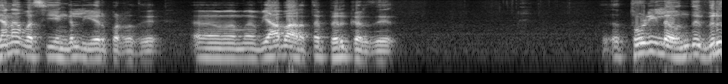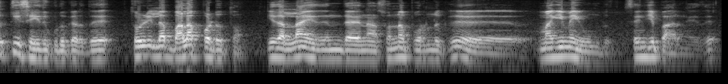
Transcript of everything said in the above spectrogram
ஜனவசியங்கள் ஏற்படுறது வியாபாரத்தை பெருக்கிறது தொழிலை வந்து விருத்தி செய்து கொடுக்கறது தொழிலை பலப்படுத்தும். இதெல்லாம் இது இந்த நான் சொன்ன பொருளுக்கு மகிமை உண்டு. செஞ்சு பாருங்கள் இது.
